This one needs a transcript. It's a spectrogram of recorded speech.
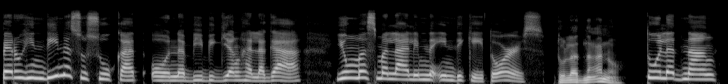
Pero hindi nasusukat o nabibigyang halaga yung mas malalim na indicators. Tulad ng ano? Tulad ng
